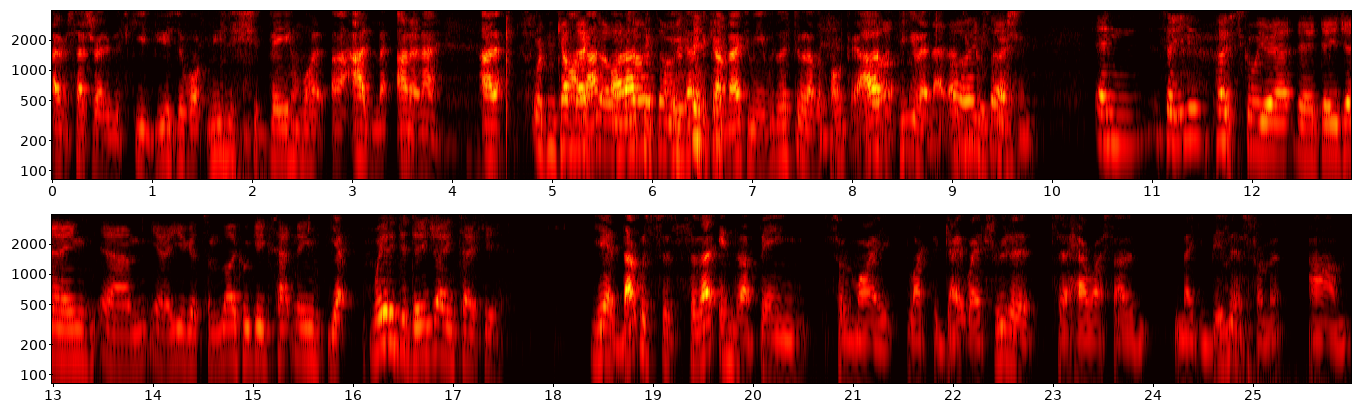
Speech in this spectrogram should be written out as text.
oversaturated with skewed views of what music should be and what I, I, I don't know. I, We can come I'd, back to that I'd have to, time. you'd have to come back to me. Let's do another podcast. I'll have to think about that. That's I a good so. question. And so you post school, you're out there DJing. Um, you know, you got some local gigs happening. Yep. Where did your DJing take you? Yeah, that was so, so that ended up being sort of my like the gateway through to, to how I started making business from it. Um,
